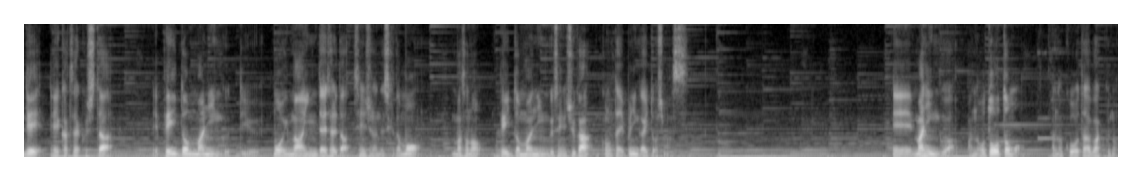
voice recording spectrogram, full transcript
で活躍したペイトン・マニングっていう、もう今引退された選手なんですけども、まあ、そのペイトン・マニング選手がこのタイプに該当します。えー、マニングはあの弟もあのクォーターバックの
